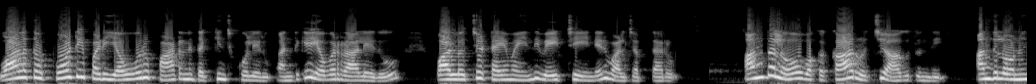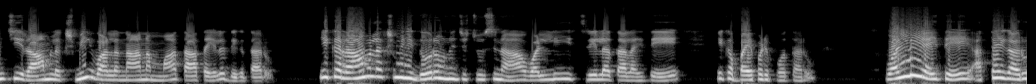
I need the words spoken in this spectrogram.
వాళ్ళతో పోటీ పడి ఎవ్వరూ పాటని దక్కించుకోలేరు. అందుకే ఎవరు రాలేదు. వాళ్ళు వచ్చే టైం అయింది. వెయిట్ చేయండి అని వాళ్ళు చెప్తారు. అంతలో ఒక కారు వచ్చి ఆగుతుంది. అందులో నుంచి రామలక్ష్మి వాళ్ళ నానమ్మ తాతయ్యలు దిగుతారు. ఇక రామలక్ష్మిని దూరం నుంచి చూసిన వల్లి శ్రీలతలైతే ఇక భయపడిపోతారు. వల్లి అయితే అత్తయ్య గారు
